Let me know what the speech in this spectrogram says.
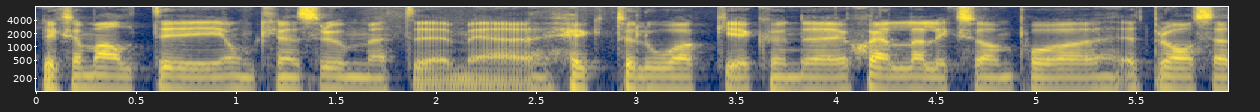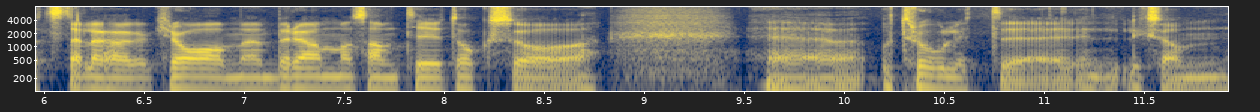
liksom alltid i omklädningsrummet eh, med högt och lågt, kunde skälla liksom på ett bra sätt, ställa höga krav men berömma samtidigt också. Eh, otroligt eh, liksom,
